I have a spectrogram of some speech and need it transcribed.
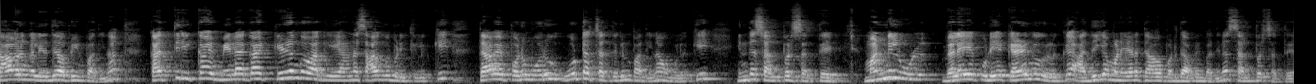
தாவரங்கள் எது அப்படின்னு பார்த்தீங்கன்னா கத்திரிக்காய் மிளகாய் கிழங்கு வகையான சாகுபடிகளுக்கு தேவைப்படும் ஒரு ஊட்டச்சத்துக்குன்னு பார்த்தீங்கன்னா உங்களுக்கு இந்த சல்பர் சத்து. மண்ணில் உள் விளையக்கூடிய கிழங்குகளுக்கு அதிக மணியான தேவைப்படுது அப்படின்னு பார்த்தீங்கன்னா சல்பர் சத்து.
